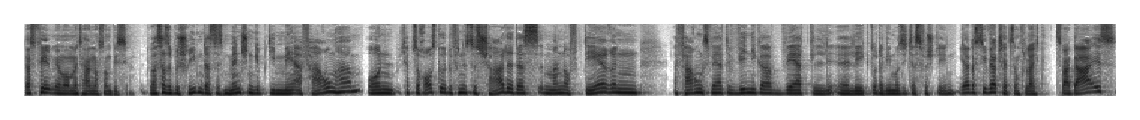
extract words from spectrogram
Das fehlt mir momentan noch so ein bisschen. Du hast also beschrieben, dass es Menschen gibt, die mehr Erfahrung haben. Und ich habe so rausgehört, du findest es schade, dass man auf deren Erfahrungswerte weniger Wert äh, legt oder wie muss ich das verstehen? Ja, dass die Wertschätzung vielleicht zwar da ist,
